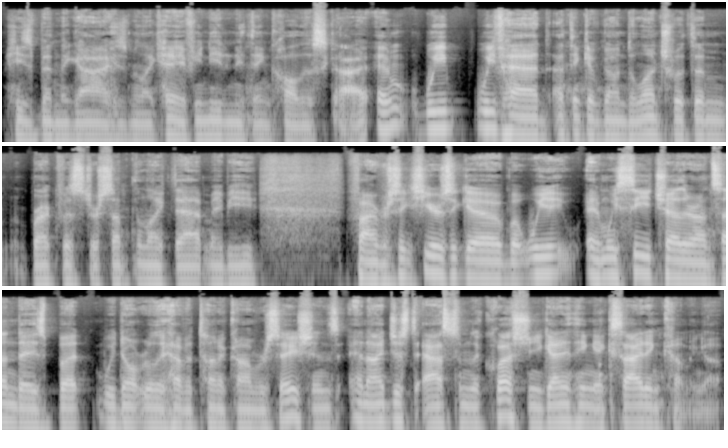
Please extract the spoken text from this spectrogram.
he's been the guy who's been like, Hey, if you need anything, call this guy. And we, we've had, I think I've gone to lunch with him, breakfast or something like that, maybe five or six years ago, but we and we see each other on Sundays, but we don't really have a ton of conversations. And I just asked him the question, "You got anything exciting coming up?"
